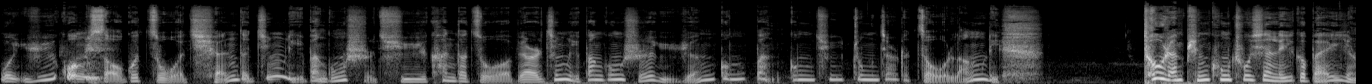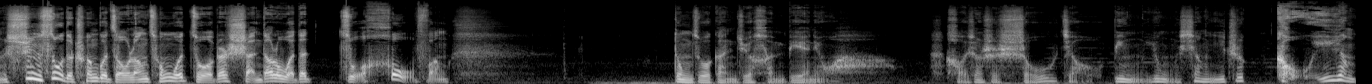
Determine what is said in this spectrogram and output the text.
我余光扫过左前的经理办公室区域，看到左边经理办公室与员工办公区中间的走廊里，突然凭空出现了一个白影，迅速的穿过走廊，从我左边闪到了我的左后方。动作感觉很别扭啊，好像是手脚并用，像一只。狗一样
